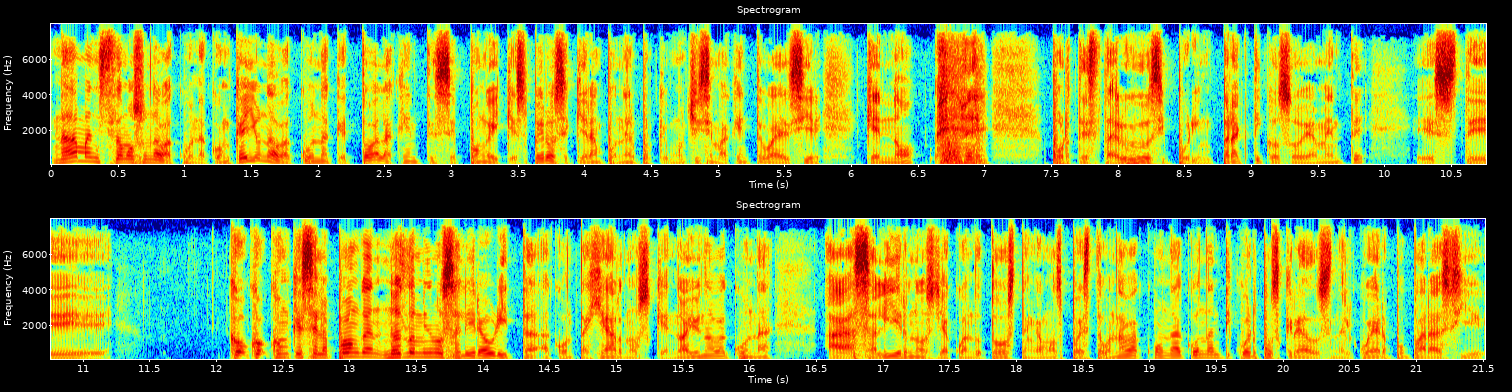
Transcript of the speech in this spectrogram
nada más necesitamos una vacuna. Con que haya una vacuna que toda la gente se ponga y que espero se quieran poner, porque muchísima gente va a decir que no, por testarudos y por imprácticos, obviamente. Este. Con, que se la pongan, no es lo mismo salir ahorita a contagiarnos que no hay una vacuna, a salirnos ya cuando todos tengamos puesta una vacuna con anticuerpos creados en el cuerpo para así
